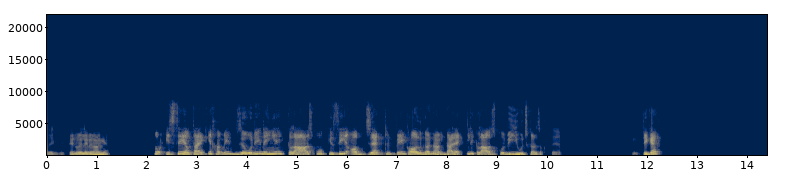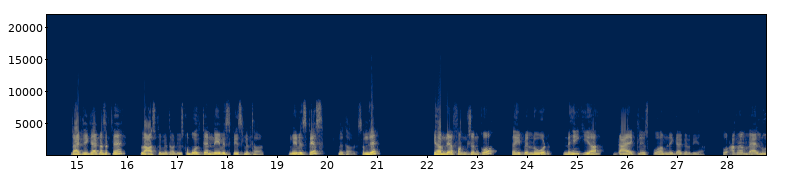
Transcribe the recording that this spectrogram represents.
देखिए टेन और इलेवन आ गया। तो इससे होता है कि हमें ज़रूरी नहीं है क्लास को किसी ऑब्जेक्ट पे कॉल करना, हम डायरेक्टली क्लास को भी यूज़ कर सकते हैं। ठीक है? डायरेक्टली क्या कर सकते हैं? क्लास पे मेथड उसको बोलते हैं नेम स्पेस मेथड नेम स्पेस मेथड समझे? कि हमने फ़ंक्शन को कहीं पे लोड नहीं किया डायरेक्टली उसको हमने क्या कर दिया? तो अगर हम वैल्यू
